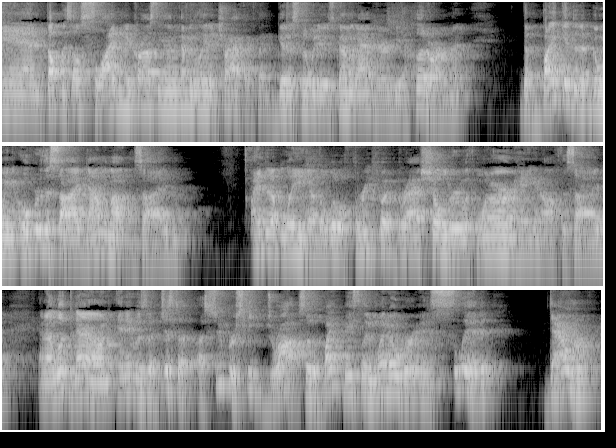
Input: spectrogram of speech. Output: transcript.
and felt myself sliding across the oncoming lane of traffic. Thank goodness nobody was coming at me. It'd be a hood ornament. The bike ended up going over the side, down the mountainside I ended up laying on the little three foot grass shoulder with one arm hanging off the side. And I looked down and it was a, just a, a super steep drop. So the bike basically went over and slid down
